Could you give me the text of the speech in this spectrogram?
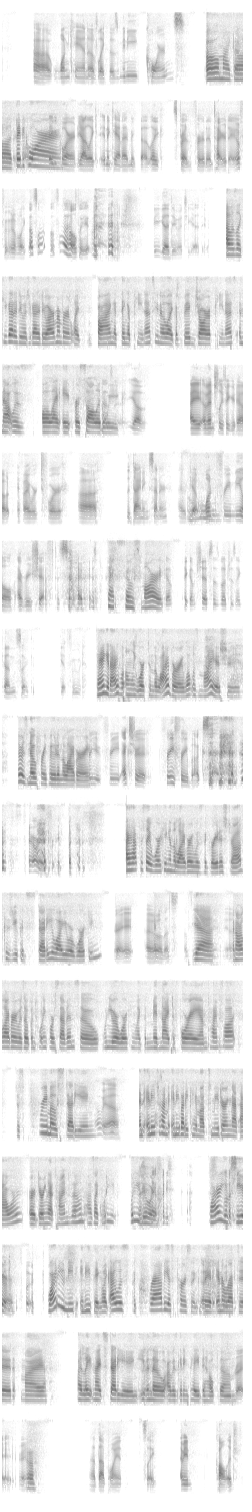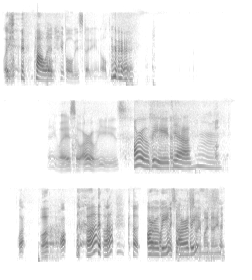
uh one can of like those mini corns. oh my I don't know what God, baby called. corn. Baby corn, yeah, like in a can, I'd make that like spread for an entire day of food. I'm like, that's not that's not healthy. but you gotta do what you gotta do. I was like, you got to do what you got to do. I remember like buying a thing of peanuts, you know, like a big jar of peanuts, and that was all I ate for a solid That's it, week. Yeah. I eventually figured out if I worked for uh, the dining center, I would get one free meal every shift. So I would That's so smart. pick up pick up shifts as much as I can so I could get food. Dang it, I've only worked in the library. What was my issue? There was no free food in the library. Free free extra free free books. They're already free. I have to say, working in the library was the greatest job because you could study while you were working. right. Oh, that's that's Yeah, yeah. and our library was open 24/7. So when you were working like the midnight to 4 a.m. time slot, just primo studying. Oh yeah. And anytime anybody came up to me during that hour or during that time zone, I was like, what are you, what are you doing? What do you- Why are you here? Why do you need anything? Like I was the crabbiest person because they had interrupted my my late night studying, even Right. though I was getting paid to help them. Right, right. Ugh. At that point, it's like, I mean, college, like College. People, will be studying all the time. anyway, so ROVs. ROVs, yeah. Hmm. What? Uh, uh. Cut- cut ROVs, ROVs? say my name.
